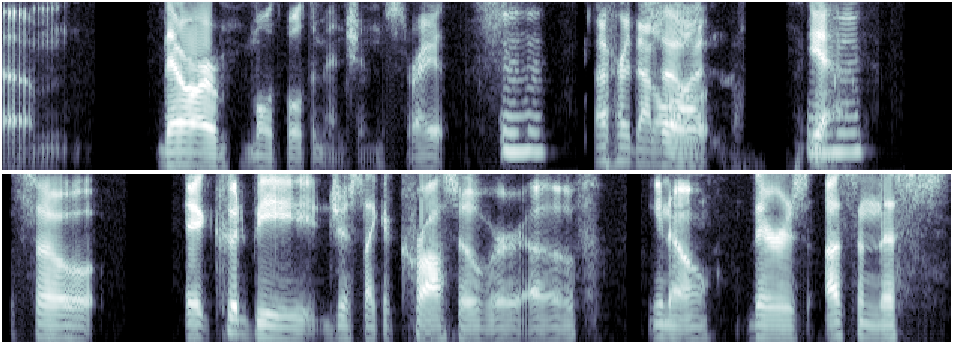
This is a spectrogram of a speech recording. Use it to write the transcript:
um, there are multiple dimensions, right? hmm I've heard that so a lot. yeah, Mm-hmm. so it could be just like a crossover of you know there's us in this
